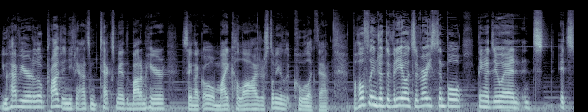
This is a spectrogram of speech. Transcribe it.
you have your little project and you can add some text maybe at the bottom here saying like, oh, my collage or something cool like that. But hopefully you enjoyed the video. It's a very simple thing to do and it's, it's,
